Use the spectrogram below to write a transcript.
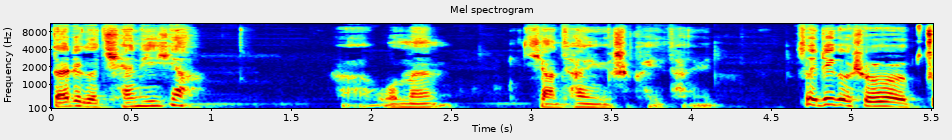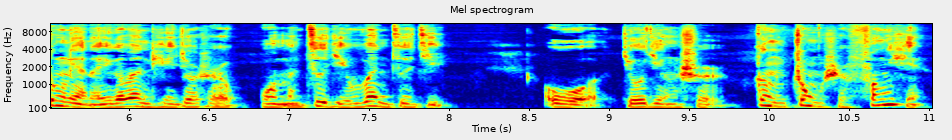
在这个前提下，啊，我们想参与是可以参与的。所以这个时候重点的一个问题就是我们自己问自己：我究竟是更重视风险，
